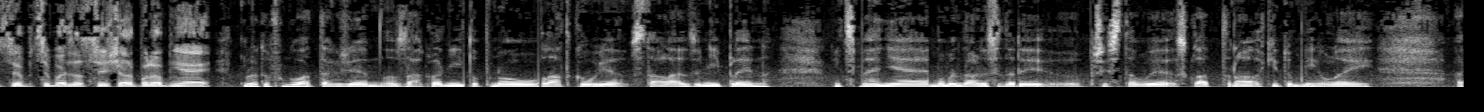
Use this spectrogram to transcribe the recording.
se, bude zastřešovat a podobně. Bude to fungovat tak, že základní topnou látkou je stále zemní plyn, nicméně momentálně se tady přistavuje sklad na lehký topný olej, eh,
